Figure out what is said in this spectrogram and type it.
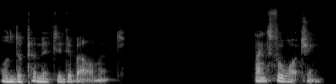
under permitted development. Thanks for watching.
